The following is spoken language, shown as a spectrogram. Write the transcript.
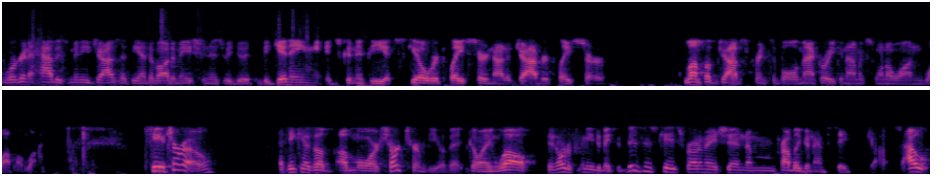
we're going to have as many jobs at the end of automation as we do at the beginning. It's going to be a skill replacer not a job replacer. Lump of jobs principle macroeconomics 101 blah blah blah. Chro i think has a, a more short-term view of it going well in order for me to make the business case for automation i'm probably going to have to take jobs out.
